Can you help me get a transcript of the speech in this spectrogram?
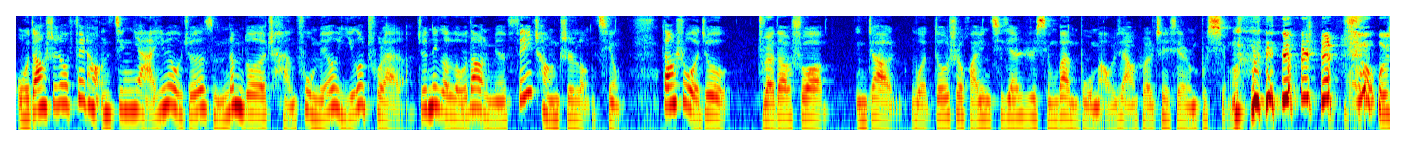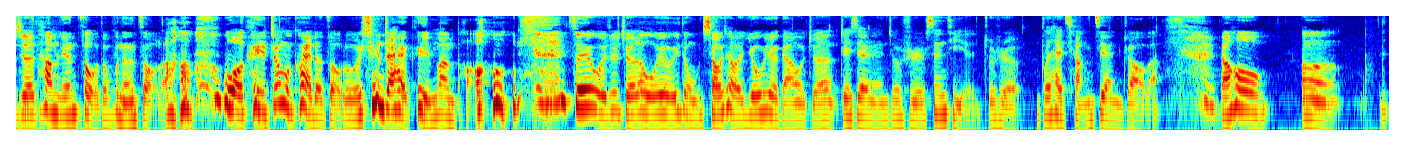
我当时就非常的惊讶，因为我觉得怎么那么多的产妇没有一个出来的，就那个楼道里面非常之冷清。当时我就觉得说，你知道我都是怀孕期间日行万步嘛，我就想说这些人不行，就是我觉得他们连走都不能走了，我可以这么快的走路，甚至还可以慢跑，所以我就觉得我有一种小小的优越感。我觉得这些人就是身体就是不太强健，你知道吧？然后嗯。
